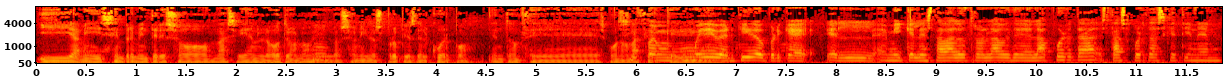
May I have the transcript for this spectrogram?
y a mí siempre me interesó más bien lo otro, ¿no? Mm. Los sonidos propios del cuerpo. Entonces, bueno, me fue muy divertido porque el, Miquel estaba al otro lado de la puerta, estas puertas que tienen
